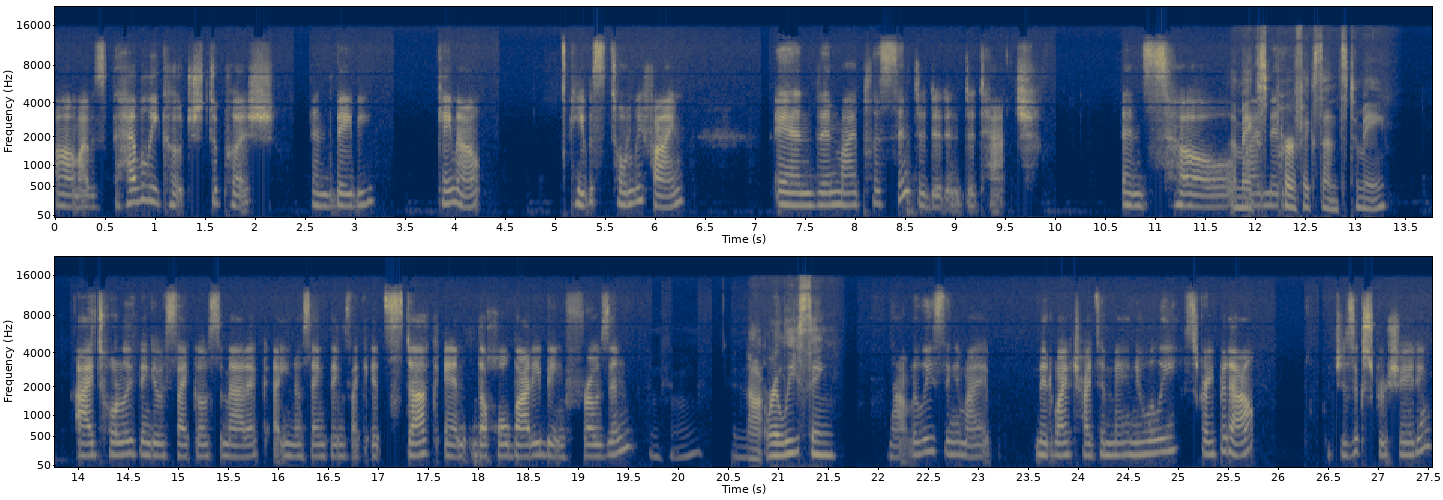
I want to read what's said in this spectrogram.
um, i was heavily coached to push and the baby came out he was totally fine and then my placenta didn't detach and so that makes mid- perfect sense to me I totally think it was psychosomatic, uh, you know, saying things like it's stuck and the whole body being frozen. Mm-hmm. Not releasing. Not releasing. And my midwife tried to manually scrape it out, which is excruciating.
